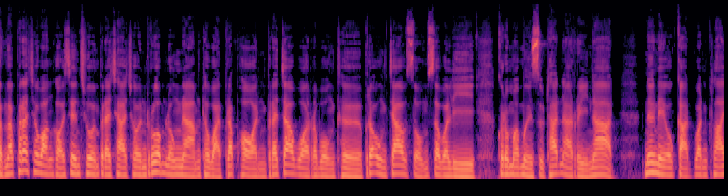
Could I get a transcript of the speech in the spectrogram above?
สำนักพระราชวังขอเชิญชวนประชาชนร่วมลงนามถวายพระพร พระเจ้าวรวงศ์เธอ พระองค์เจ้าสมสวลี กรมหมื่นสุทัศนารีนาถเนื่องในโอกาสวันคล้าย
